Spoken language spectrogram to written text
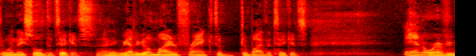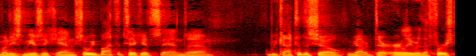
when they sold the tickets. I think we had to go to Meier and Frank to, to buy the tickets and or everybody's music. And so we bought the tickets and uh, we got to the show. We got there early. We are the first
